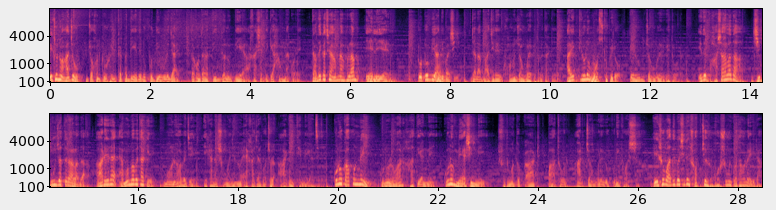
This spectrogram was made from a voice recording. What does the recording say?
এই জন্য আজও যখন কেউ হেলিকপ্টার দিয়ে এদের উপর দিয়ে উড়ে যায়, তখন তারা তীর ধনুক দিয়ে আকাশের দিকে হামলা করে। তাদের কাছে আমরা হলাম এলিয়েন। টোটোবি আদিবাসী, যারা ব্রাজিলের ঘন জঙ্গলের ভিতরে থাকে। আরেকটি হলো মস্কোপিরো পেরুর জঙ্গলের ভেতর। এদের ভাষা আলাদা, জীবনযাত্রা আলাদা। আর এরা এমনভাবে থাকে, মনে হবে যে এখানে সময় যেন এক হাজার বছর আগেই থেমে গেছে। কোনো কাপড় নেই, কোনো লোহার হাতিয়ার নেই, কোনো মেশিন নেই। শুধুমাত্র কাঠ, পাথর আর জঙ্গলের উপরই ভরসা। এইসব আদিবাসীদের সবচেয়ে রহস্যময় কথা হলো এটা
